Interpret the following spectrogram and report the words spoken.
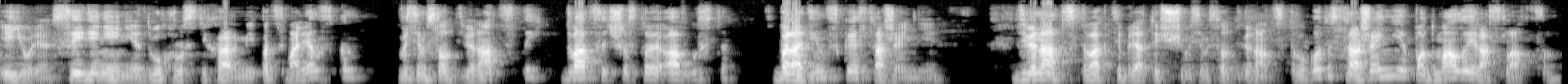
июля соединение двух русских армий под Смоленском, 812-26 августа Бородинское сражение. 12 октября 1812 года сражение под Малоярославцем.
